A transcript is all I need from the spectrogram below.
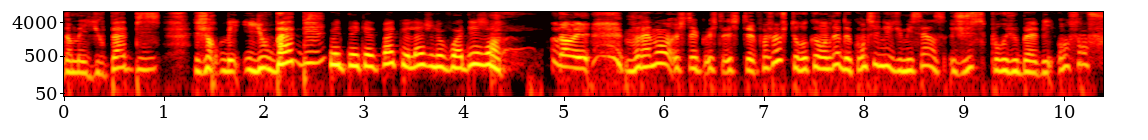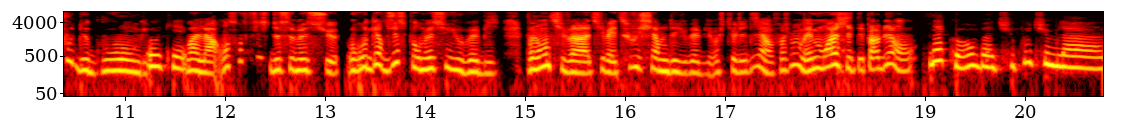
non mais Yubabi. Genre, mais Yubabi Mais t'inquiète pas que là je le vois déjà. Non mais, vraiment, je te, je te- je te- franchement, je te recommanderais de continuer Yumi Stars juste pour Yubabi. On s'en fout de Guong. Ok. Voilà, on s'en fiche de ce monsieur. On regarde juste pour monsieur Yubabi. Vraiment, tu vas, tu vas être sous le charme de Yubabi. Moi, je te le dis, hein. franchement, même moi, j'étais pas bien. hein. D'accord, bah du coup tu me l'as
